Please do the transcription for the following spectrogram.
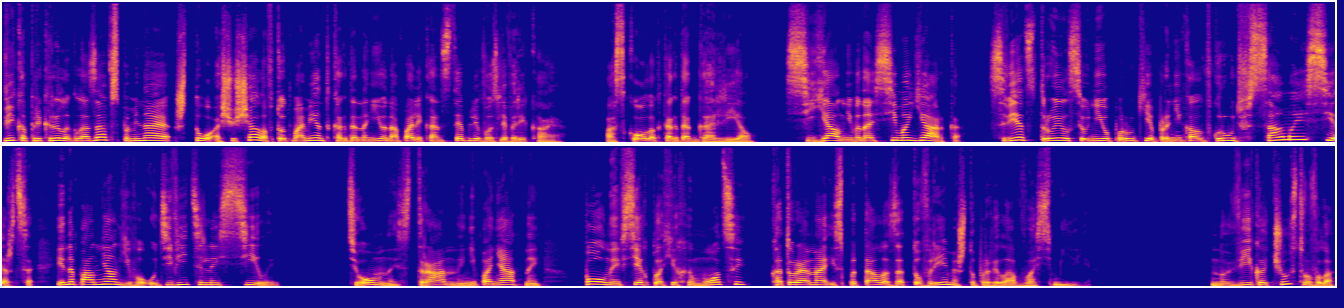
Вика прикрыла глаза, вспоминая, что ощущала в тот момент, когда на нее напали констебли возле Варикая. Осколок тогда горел, сиял невыносимо ярко, Свет струился у нее по руке, проникал в грудь, в самое сердце и наполнял его удивительной силой. Темной, странной, непонятной, полной всех плохих эмоций, которые она испытала за то время, что провела в Восьмирье. Но Вика чувствовала,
